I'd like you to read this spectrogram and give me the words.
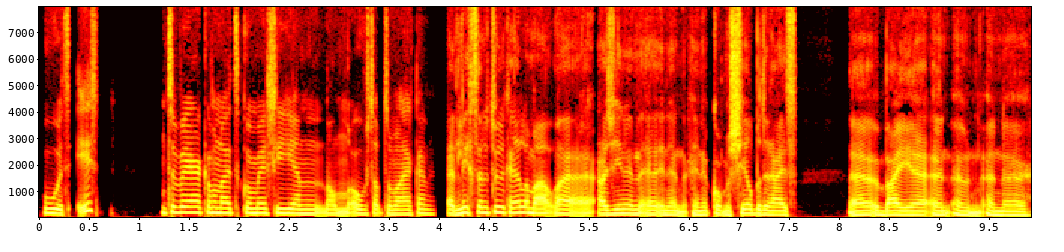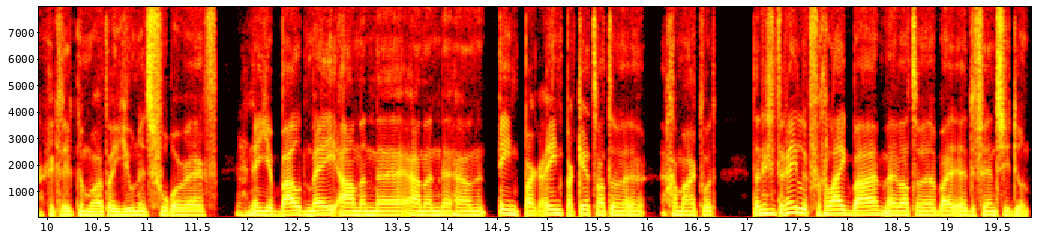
hoe het is om te werken vanuit de commissie en dan overstap te maken. Het ligt er natuurlijk helemaal, eh, als je in een, in een, in een commercieel bedrijf eh, bij eh, een, een, een eh, ik, ik noem wat, een units voorwerkt. En je bouwt mee aan een, aan een, aan één, pak, één pakket wat er gemaakt wordt. Dan is het redelijk vergelijkbaar met wat we bij Defensie doen.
